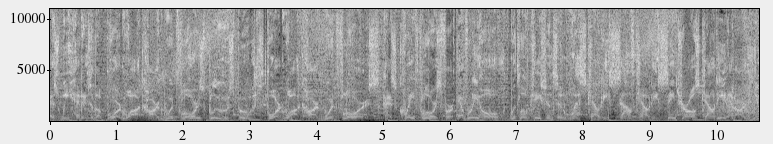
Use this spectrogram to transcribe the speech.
as we head into the Boardwalk Hardwood Floors Blues booth. Boardwalk Hardwood Floors has great floors for every home with locations in West County, South County, St. Charles County, and our new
